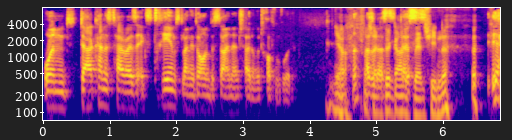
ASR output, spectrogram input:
Und da kann es teilweise extremst lange dauern, bis da eine Entscheidung getroffen wurde. Ja, ne? also das, gar nichts mehr entschieden, ne? Ja,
